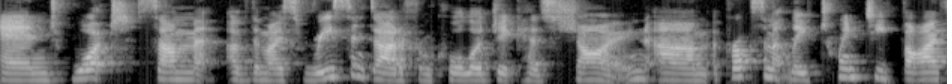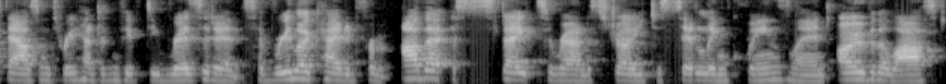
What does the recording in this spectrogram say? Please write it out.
And what some of the most recent data from CoreLogic has shown, um, approximately 25,350 residents have relocated from other states around Australia to settle in Queensland over the last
